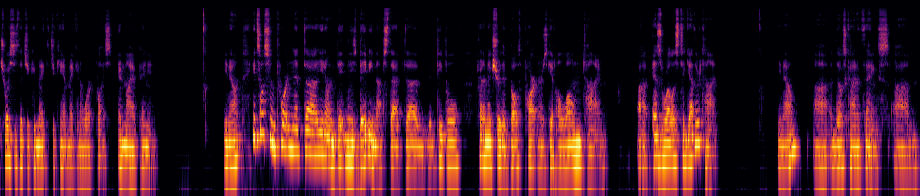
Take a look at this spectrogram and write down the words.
choices that you can make that you can't make in a workplace, in my opinion. You know, it's also important that uh, you know in, in, these baby nups that uh, people try to make sure that both partners get alone time uh, as well as together time. You know, uh, those kind of things. Um,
